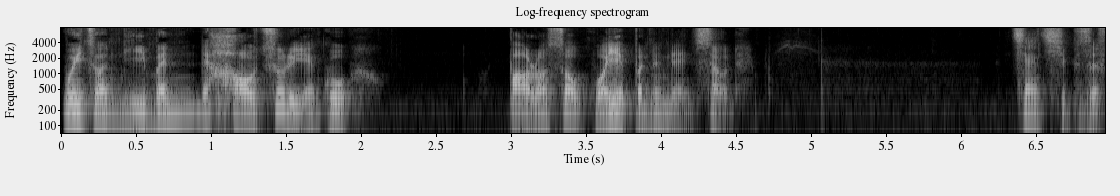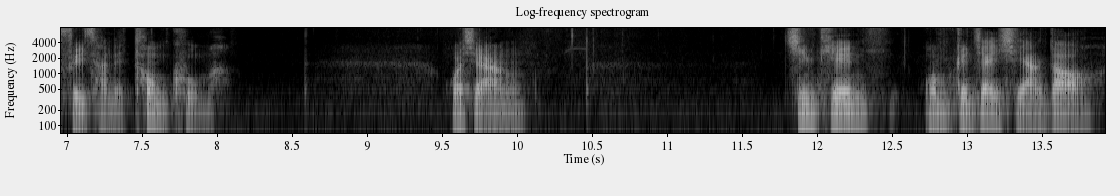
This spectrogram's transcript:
为着你们的好处的缘故，保罗说：“我也不能忍受的。”这样岂不是非常的痛苦吗？我想，今天我们更加一想到，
